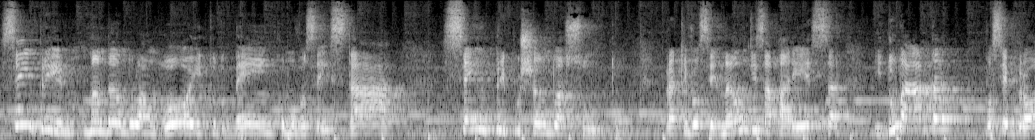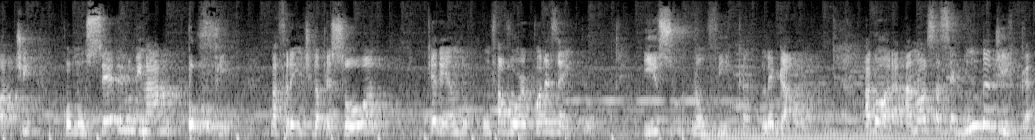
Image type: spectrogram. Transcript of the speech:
Sempre mandando lá um oi, tudo bem, como você está? Sempre puxando o assunto, para que você não desapareça e do nada você brote como um ser iluminado, puff, na frente da pessoa, querendo um favor, por exemplo. Isso não fica legal. Agora, a nossa segunda dica,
